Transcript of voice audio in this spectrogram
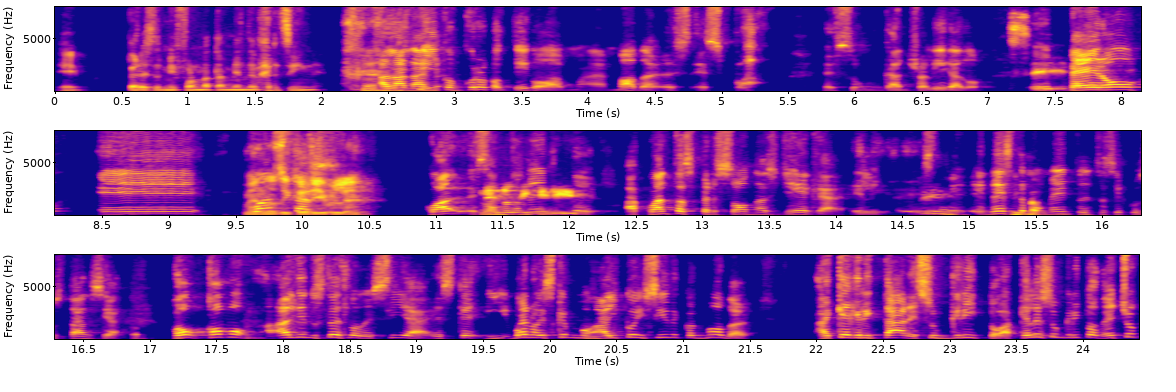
Eh, pero esa es mi forma también de ver cine. Alan, ahí concurro contigo. Uh, Mother es, es, es, un gancho al hígado. Sí. Eh, pero... Menos digerible. Exactamente. ¿A cuántas personas llega este, en este momento, en esta circunstancia? ¿Cómo, Alguien de ustedes lo decía, es que, y bueno, es que ahí coincide con Mother. Hay que gritar, es un grito. Aquel es un grito, de hecho,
